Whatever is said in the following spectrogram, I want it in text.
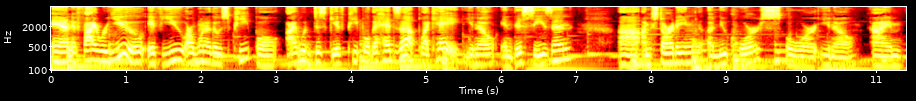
And if I were you, if you are one of those people, I would just give people the heads up like, hey, you know, in this season, uh, I'm starting a new course or, you know, I'm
